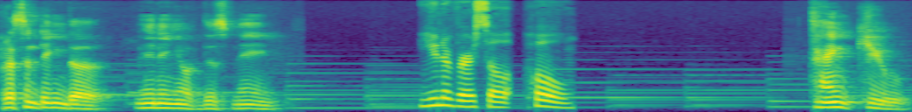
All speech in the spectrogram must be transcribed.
Presenting the meaning of this name. Universal, whole. Thank you.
